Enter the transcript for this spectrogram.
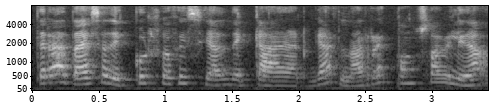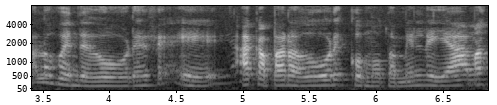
trata ese discurso oficial de cargar la responsabilidad a los vendedores, eh, acaparadores, como también le llaman,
